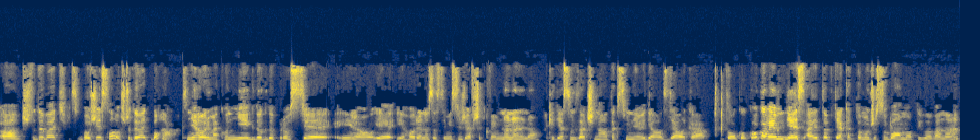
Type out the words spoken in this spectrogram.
uh, študovať Božie slovo, študovať Boha. Nehovorím ako niekto, kto proste, you know, je, je hore, no si myslím, že ja všetko viem. No, no, no, no. Keď ja som začínala, tak som nevedela zďaleka toľko, koľko viem dnes a je to vďaka tomu, že som bola motivovaná,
